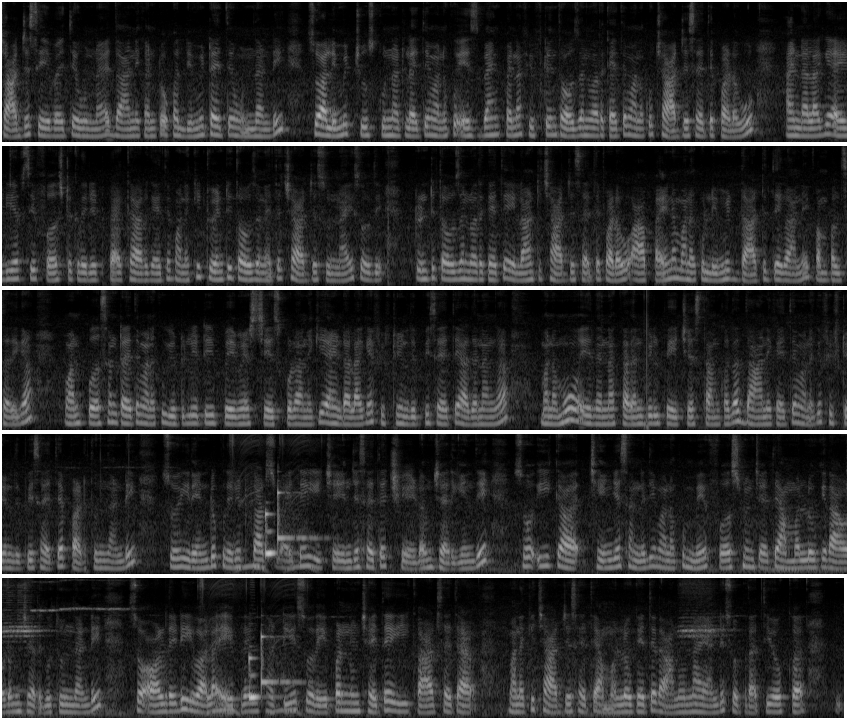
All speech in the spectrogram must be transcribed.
ఛార్జెస్ ఏవైతే ఉన్నాయో దానికంటూ ఒక లిమిట్ అయితే ఉందండి. సో ఆ లిమిట్ చూసుకున్నట్లయితే మనకు ఎస్ బ్యాంక్ పైన ఫిఫ్టీన్ ఫిఫ్టీన్ థౌసండ్ వరకు అయితే మనకు ఛార్జెస్ అయితే పడవు. అండ్ అలాగే ఐడిఎఫ్సి ఫస్ట్ క్రెడిట్ ప్యాక్ కార్డ్కి అయితే మనకి ట్వంటీ థౌసండ్ అయితే ఛార్జెస్ ఉన్నాయి. సో ఇది ట్వంటీ థౌసండ్ వరకు అయితే ఎలాంటి ఛార్జెస్ అయితే పడవు. ఆ పైన మనకు లిమిట్ దాటితే కానీ కంపల్సరీగా వన్ పర్సెంట్ అయితే మనకు యూటిలిటీ పేమెంట్స్ చేసుకోవడానికి అండ్ అలాగే ఫిఫ్టీన్ రూపీస్ అయితే అదనంగా మనము ఏదైనా కరెంట్ బిల్ పే చేస్తాం కదా దానికైతే మనకి ఫిఫ్టీన్ రూపీస్ అయితే పడుతుందండి. సో ఈ రెండు క్రెడిట్ కార్డ్స్లో అయితే ఈ చేంజెస్ అయితే చేయడం జరిగింది. సో ఈ చేంజెస్ అనేది మనకు మే ఫస్ట్ నుంచి అయితే అమల్లోకి రావడం జరుగుతుందండి. సో ఆల్ ఆల్రెడీ ఇవాళ ఏప్రిల్ థర్టీ సో రేపటి నుంచి అయితే ఈ కార్డ్స్ అయితే మనకి ఛార్జెస్ అయితే అమల్లోకి అయితే రానున్నాయండి. సో ప్రతి ఒక్క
